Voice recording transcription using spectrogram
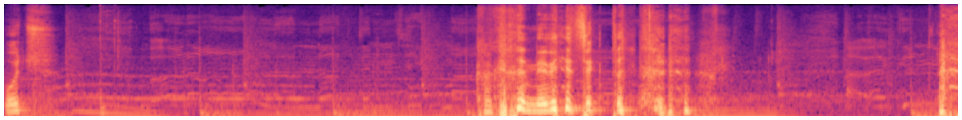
Uç. Kanka nereye çıktın?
